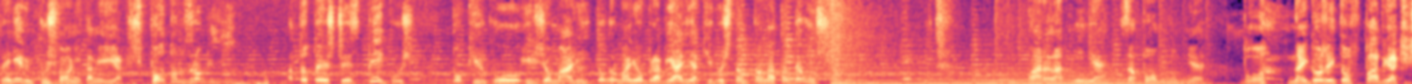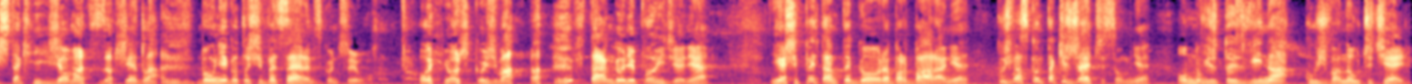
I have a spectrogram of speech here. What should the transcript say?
To ja nie wiem, kuźwa oni tam jej jakiś potom zrobili? A to to jeszcze jest pikuś, bo kilku ich ziomali to normalnie obrabiali jakiegoś tam pana Tadeusza. Parę lat minie, zapomną, nie? Bo najgorzej to wpadł jakiś taki ziomal z osiedla, bo u niego to się weselem skończyło. To już kuźwa w tango nie pójdzie, nie? I ja się pytam tego rabarbara, nie? Kuźwa, skąd takie rzeczy są, nie? On mówi, że to jest wina kuźwa nauczycieli.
